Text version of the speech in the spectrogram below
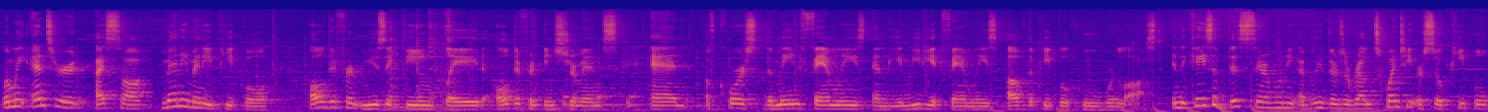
When we entered, I saw many, many people all different music being played, all different instruments, and of course the main families and the immediate families of the people who were lost. In the case of this ceremony, I believe there's around 20 or so people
